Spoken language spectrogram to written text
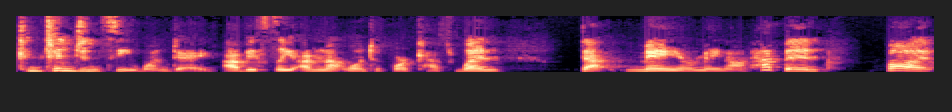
contingency one day. Obviously, I'm not one to forecast when that may or may not happen, but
